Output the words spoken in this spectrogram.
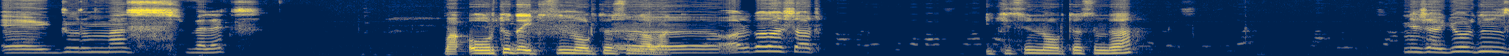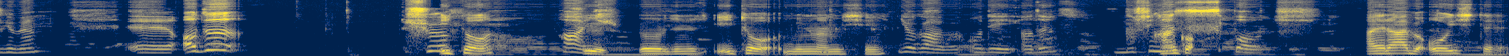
Ee, görünmez velet. Bak ortada ikisinin ortasında bak. Ee, arkadaşlar İkisinin ortasında. Mesela gördüğünüz gibi ee, adı şu Ito. Hayır Şu gördüğünüz Ito bilmem bir şey. yok abi o değil adı Busine Kanka- Sport Hayır abi o işte.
